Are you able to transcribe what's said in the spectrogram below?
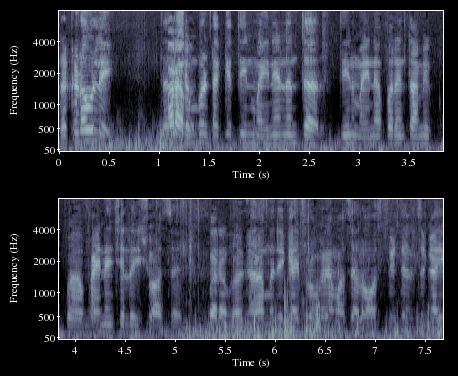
रखडवले तर बरोबर. शंभर टक्के तीन महिन्यानंतर तीन महिन्यापर्यंत आम्ही फायनान्शियल इश्यू असेल. बरोबर. घरामध्ये काही प्रॉब्लेम असेल हॉस्पिटलचं काही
